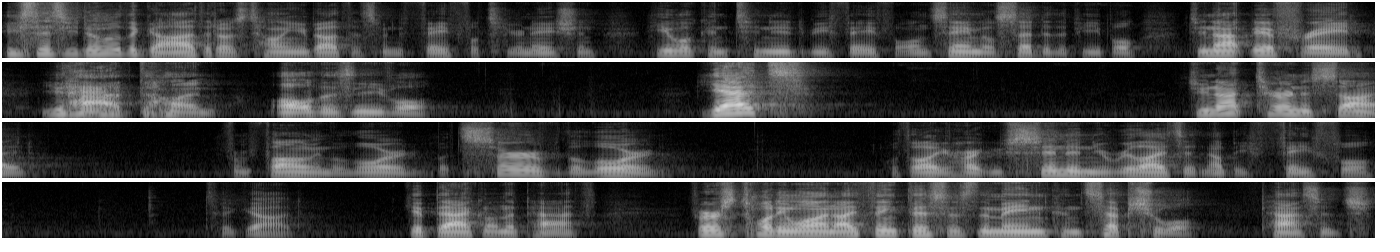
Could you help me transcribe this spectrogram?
He says, You know the God that I was telling you about that's been faithful to your nation? He will continue to be faithful. And Samuel said to the people, Do not be afraid. You have done all this evil. Yet, do not turn aside from following the Lord, but serve the Lord with all your heart. You've sinned and you realize it. Now be faithful to God. Get back on the path. Verse 21, I think this is the main conceptual passage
